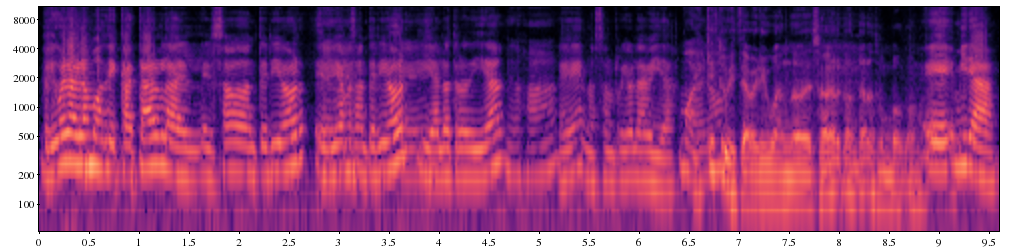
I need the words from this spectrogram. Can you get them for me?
Pero igual hablamos de Qatar la- el, el sábado anterior, el viernes anterior sí. y al otro día. Ajá. eh, nos sonrió la vida. Bueno. ¿Y qué estuviste averiguando de eso? A ver, contanos un poco. Eh, mira,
